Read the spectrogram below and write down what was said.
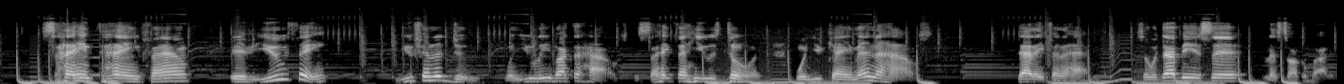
Same thing, fam. If you think you finna do when you leave out the house the same thing you was doing when you came in the house, that ain't finna happen. So with that being said, let's talk about it.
